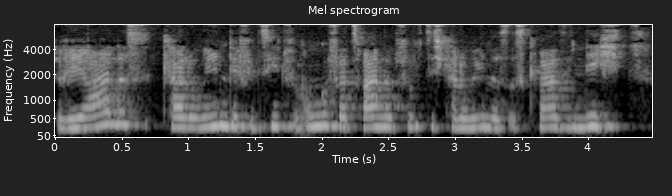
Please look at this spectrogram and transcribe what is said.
reales Kaloriendefizit von ungefähr 250 Kalorien. Das ist quasi nichts.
